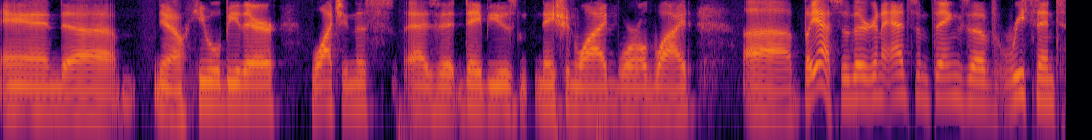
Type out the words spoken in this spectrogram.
And, uh, you know, he will be there watching this as it debuts nationwide, worldwide. Uh, but yeah, so they're going to add some things of recent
